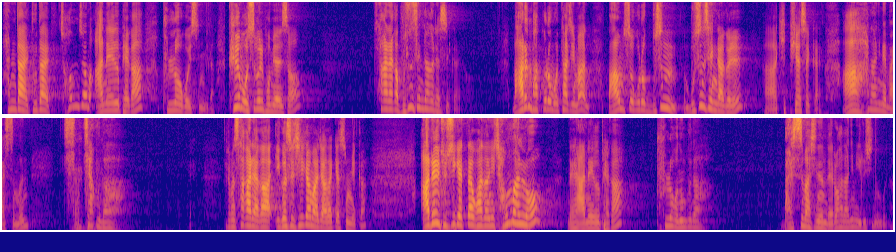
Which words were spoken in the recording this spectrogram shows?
한 달, 두 달 점점 아내의 배가 불러오고 있습니다. 그 모습을 보면서 사가랴가 무슨 생각을 했을까요? 말은 밖으로 못하지만 마음속으로 무슨 무슨 생각을 아, 깊이 했을까요? 아 하나님의 말씀은 진짜구나. 여러분 사가랴가 이것을 실감하지 않았겠습니까? 아들 주시겠다고 하더니 정말로 내 아내의 배가 풀러오는구나. 말씀하시는 대로 하나님이 이루시는구나.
